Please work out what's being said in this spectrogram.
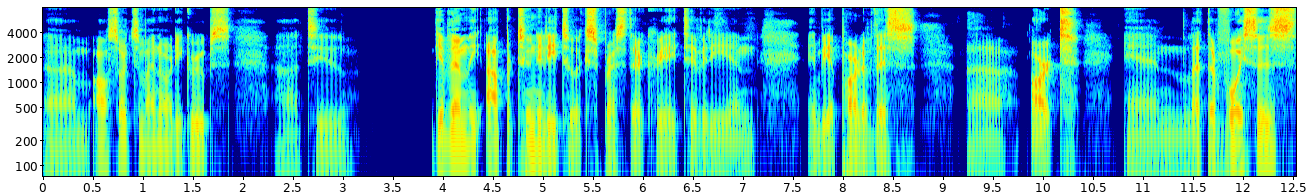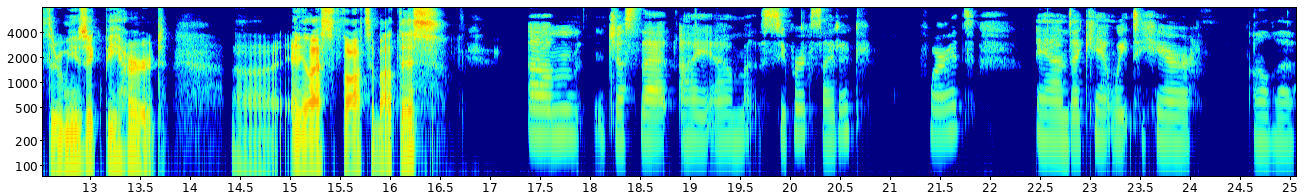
um, all sorts of minority groups uh, to give them the opportunity to express their creativity and and be a part of this uh, art and let their voices through music be heard. Uh, any last thoughts about this? Um, just that I am super excited for it, and I can't wait to hear all the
